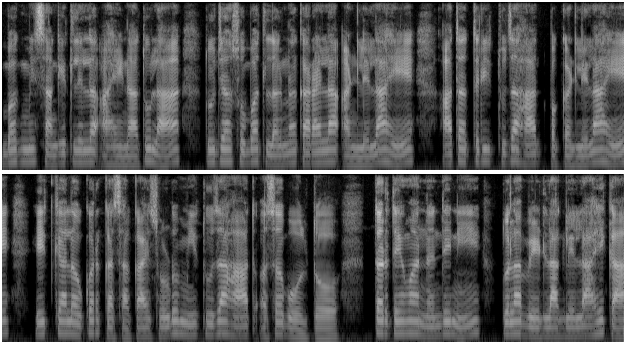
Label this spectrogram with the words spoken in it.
बघ मी सांगितलेलं आहे ना तुला? तुझ्यासोबत लग्न करायला आणलेलं आहे. आता तरी तुझा हात पकडलेला आहे. इतक्या लवकर कसा काय सोडू मी तुझा हात? असं बोलतो. तर तेव्हा नंदिनी तुला वेड लागलेला आहे का?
